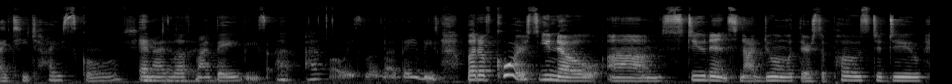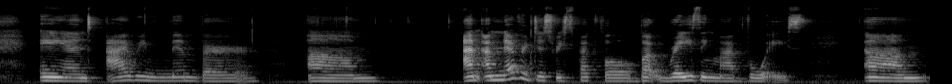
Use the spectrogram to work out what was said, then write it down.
I teach high school, she and does. I love my babies. I, have always loved my babies, but of course, you know, um, students not doing what they're supposed to do, and I remember. Um, I'm, I'm never disrespectful, but raising my voice um,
